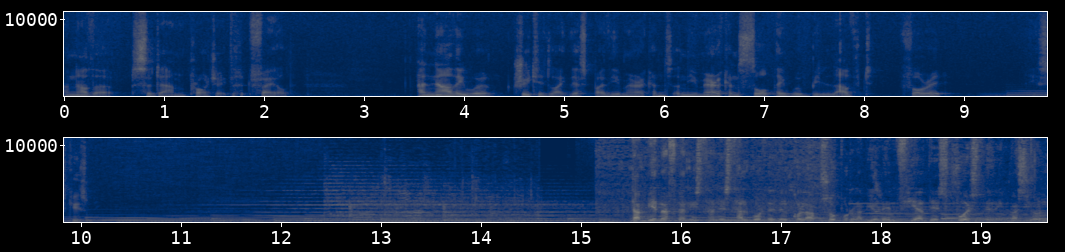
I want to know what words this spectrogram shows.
another Saddam project that failed. And now they were treated like this by the Americans, and the Americans thought they would be loved for it. Excuse me. También Afganistán está al borde del colapso por la violencia después de la invasión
